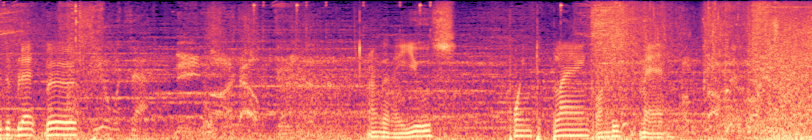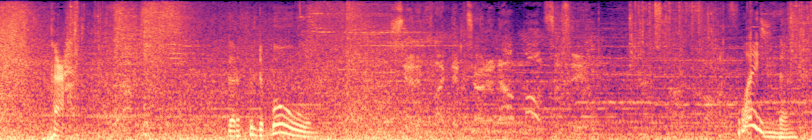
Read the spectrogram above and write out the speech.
the blackbird. I'm gonna use point blank on this man. Ha! Gotta feel the boom. What is that?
